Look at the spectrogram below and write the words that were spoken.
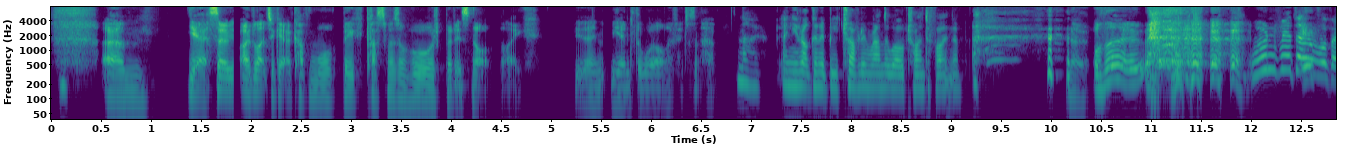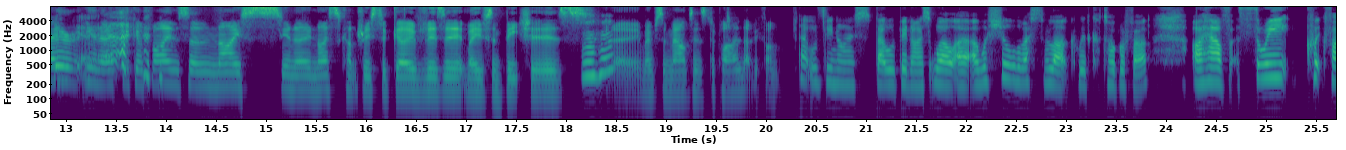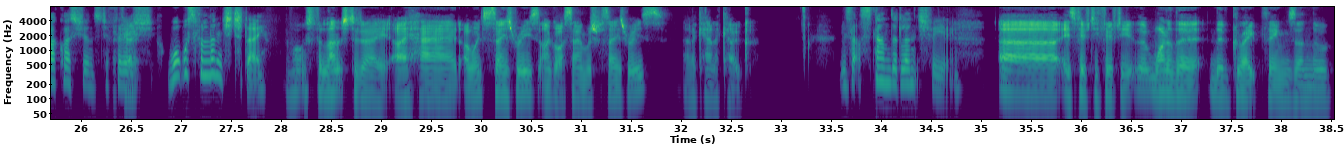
Um, yeah, so I'd like to get a couple more big customers on board, but it's not like the end, the end of the world if it doesn't happen. No. And you're not going to be travelling around the world trying to find them. No, although Wouldn't be a terrible there- you know, if we can find some nice, you know, nice countries to go visit, maybe some beaches, Mhm. you know, maybe some mountains to climb, that'd be fun. That would be nice. That would be nice. Well, uh, I wish you all the best of luck with cartographer. I have three quick-fire questions to Okay. finish. What was for lunch today? What was for lunch today? I had, I went to Sainsbury's, I got a sandwich for Sainsbury's and a can of Coke. Is that standard lunch for you? Uh, it's 50 50. One of the, the great things and the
